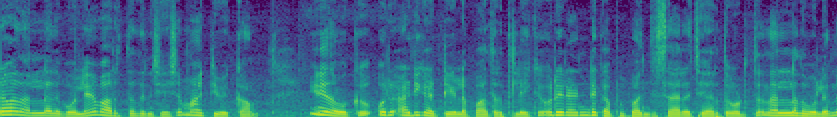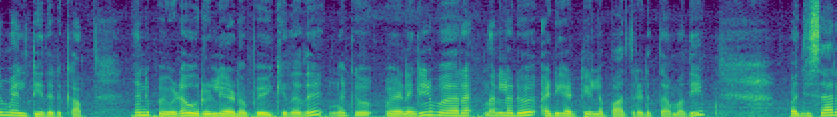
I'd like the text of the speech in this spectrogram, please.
റവ നല്ലതുപോലെ വറുത്തതിന് ശേഷം മാറ്റി വെക്കാം. ഇനി നമുക്ക് ഒരു അടി കട്ടിയുള്ള പാത്രത്തിലേക്ക് ഒരു രണ്ട് കപ്പ് പഞ്ചസാര ചേർത്ത് കൊടുത്ത് നല്ലതുപോലെ ഒന്ന് മെൽറ്റ് ചെയ്തെടുക്കാം. ഞാനിപ്പോൾ ഇവിടെ ഉരുളിയാണ് ഉപയോഗിക്കുന്നത്. നിങ്ങൾക്ക് വേണമെങ്കിൽ വേറെ നല്ലൊരു അടി കട്ടിയുള്ള പാത്രം എടുത്താൽ മതി. പഞ്ചസാര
